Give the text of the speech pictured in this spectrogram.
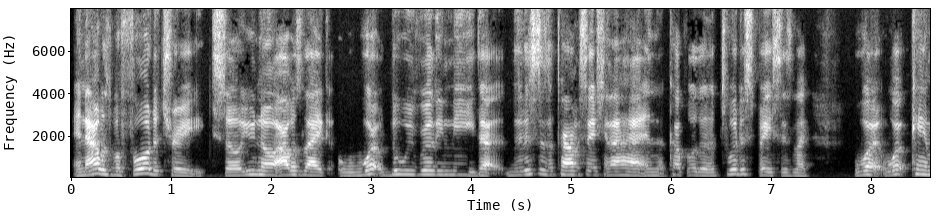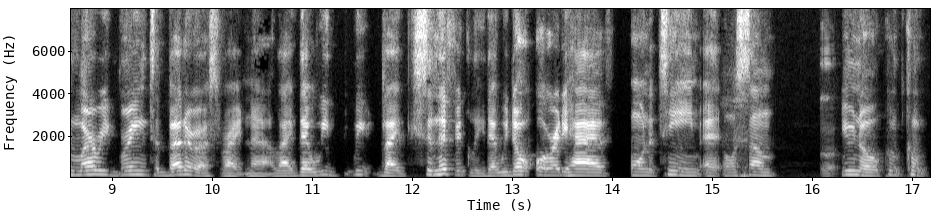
And that was before the trade. So you know I was like what do we really need? That this is a conversation I had in a couple of the Twitter spaces like what what can Murray bring to better us right now? Like that we we like significantly that we don't already have on the team at on some you know com- com-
